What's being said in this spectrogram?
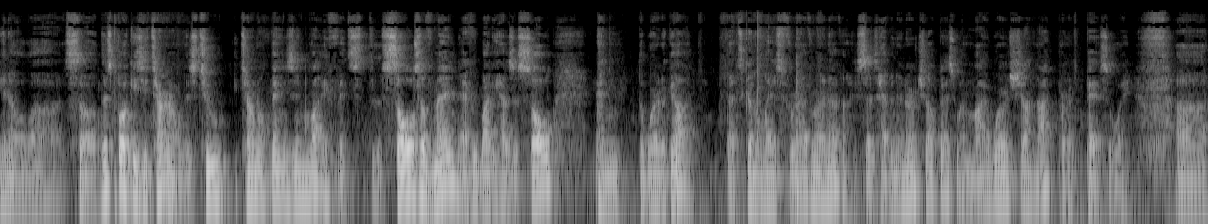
You know, uh, so this book is eternal. There's two eternal things in life. It's the souls of men. Everybody has a soul and the word of God that's going to last forever and ever. It says, heaven and earth shall pass away. My word shall not pass away. Uh,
